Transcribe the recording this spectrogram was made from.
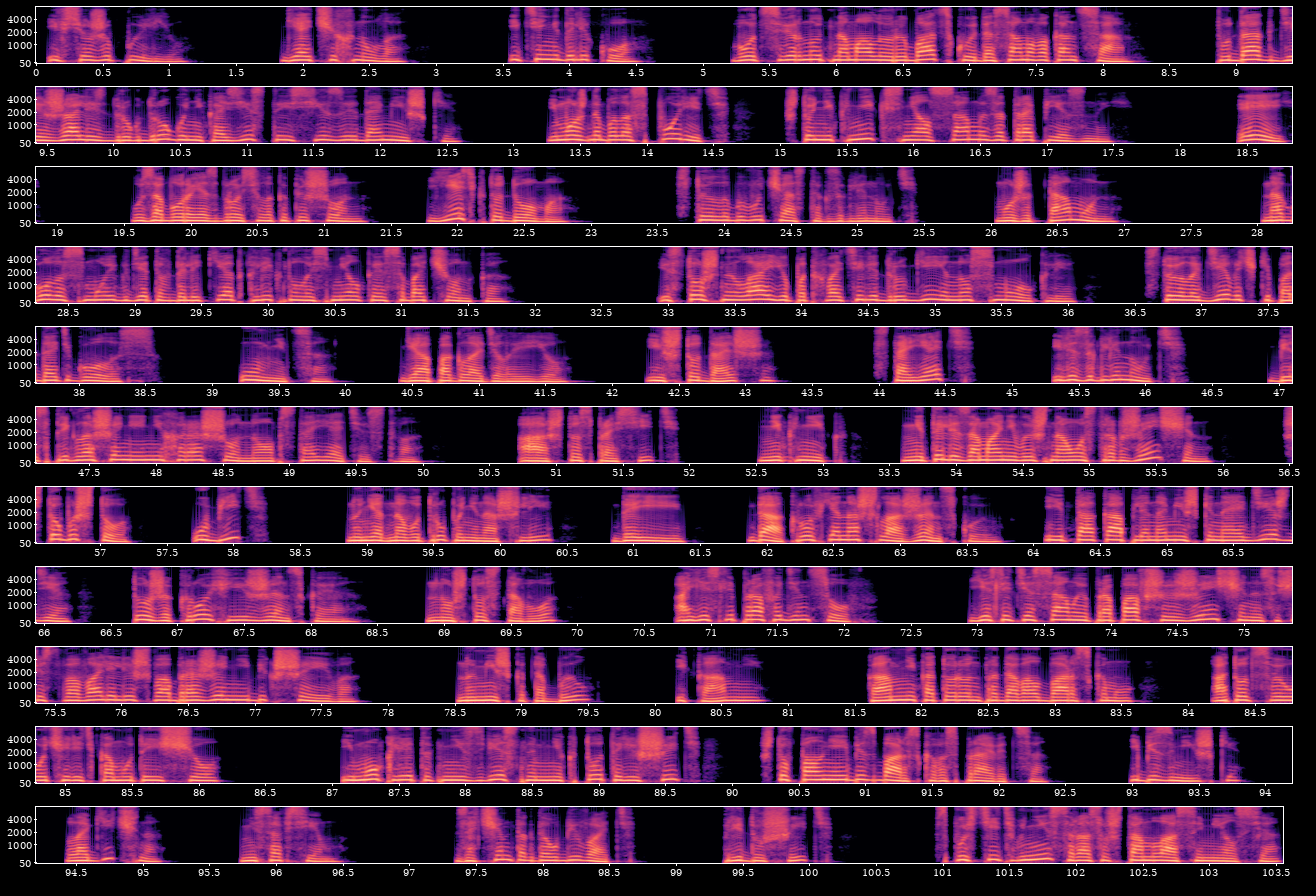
И все же пылью. Я чихнула. Идти недалеко. Вот свернуть на Малую Рыбацкую до самого конца. Туда, где жались друг другу неказистые сизые домишки. И можно было спорить, что Ник-Ник снял самый затрапезный. «Эй!» — у забора я сбросила капюшон. «Есть кто дома?» Стоило бы в участок заглянуть. Может, там он? На голос мой где-то вдалеке откликнулась мелкая собачонка. Истошный лай ее подхватили другие, но смолкли. Стоило девочке подать голос. «Умница!» Я погладила ее. «И что дальше? Стоять или заглянуть? Без приглашения нехорошо, но обстоятельства. А что спросить? Ник-Ник, не ты ли заманиваешь на остров женщин? Чтобы что, Убить? Но ни одного трупа не нашли. Да и... Да, кровь я нашла, женскую. И та капля на Мишкиной одежде тоже кровь и женская. Но что с того? А если прав Одинцов? Если те самые пропавшие женщины существовали лишь в воображении Бекшеева? Но Мишка-то был. И камни. Камни, которые он продавал Барскому, а тот, в свою очередь, кому-то еще — и мог ли этот неизвестный мне кто-то решить, что вполне и без Барского справится? И без Мишки? Логично? Не совсем. Зачем тогда убивать? Придушить? Спустить вниз, раз уж там лаз имелся,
